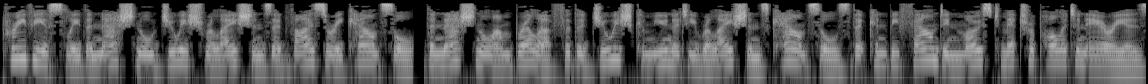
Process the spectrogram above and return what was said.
previously the National Jewish Relations Advisory Council, the national umbrella for the Jewish Community Relations Councils that can be found in most metropolitan areas.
